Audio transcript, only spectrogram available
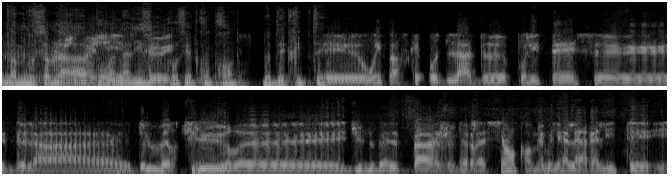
non, mais nous sommes là pour analyser, pour essayer de comprendre, de décrypter. Et oui, parce qu'au-delà de politesse, de la, de l'ouverture d'une nouvelle page des relations, quand même, il y a la réalité. Et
